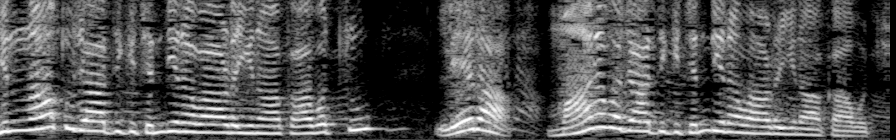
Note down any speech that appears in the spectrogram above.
జిన్నాతు జాతికి చెందినవాడైనా కావచ్చు లేదా మానవ జాతికి చెందినవాడైనా కావచ్చు.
